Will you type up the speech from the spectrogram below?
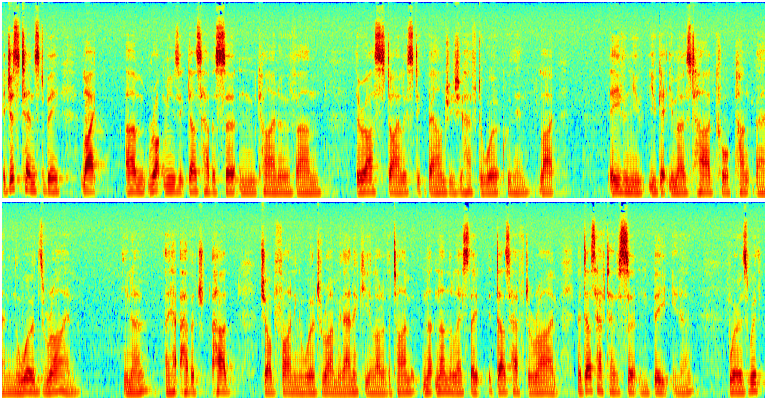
it just tends to be like um, rock music does have a certain kind of. Um, there are stylistic boundaries you have to work within. Like, even you, you get your most hardcore punk band and the words rhyme, you know? They ha have a hard job finding a word to rhyme with anarchy a lot of the time, but nonetheless, they, it does have to rhyme. It does have to have a certain beat, you know? Whereas with,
